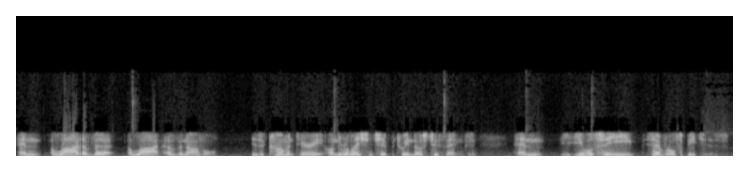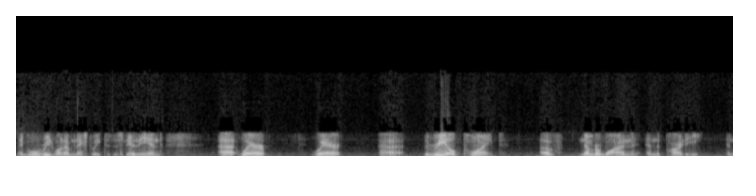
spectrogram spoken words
And a lot of the a lot of the novel is a commentary on the relationship between those two things. And you will see several speeches. Maybe we'll read one of them next week because it's near the end, uh, where where uh, the real point of number one and the party, and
